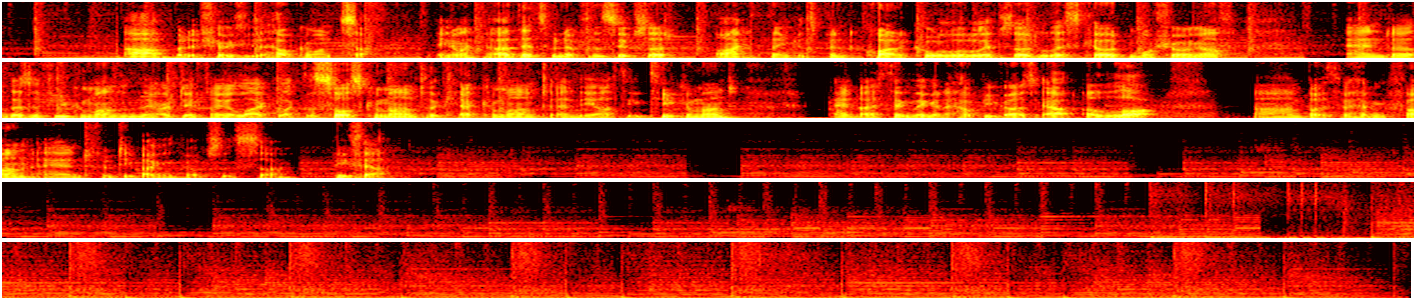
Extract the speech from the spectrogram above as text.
uh, but it shows you the help command itself. Anyway, uh, that's been it for this episode. I think it's been quite a cool little episode, less code, more showing off. And uh, there's a few commands in there I definitely like, like the source command, the cat command, and the RTT command. And I think they're going to help you guys out a lot. um, both for having fun and for debugging purposes. So peace out.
